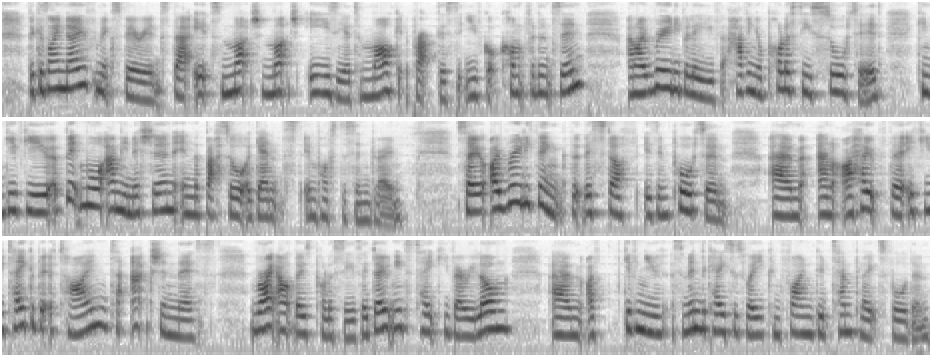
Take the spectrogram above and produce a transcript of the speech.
because I know from experience that it's much, much easier to market a practice that you've got confidence in. And I really believe that having your policies sorted can give you a bit more ammunition in the battle against imposter syndrome. So I really think that this stuff is important, um, and I hope that if you take a bit of time to action this, write out those policies. They don't need to take you very long. Um, I've given you some indicators where you can find good templates for them.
